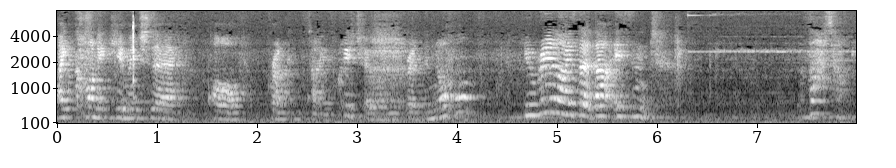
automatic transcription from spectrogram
iconic image there of Frankenstein's creature when you've read the novel, you realise that that isn't that accurate,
